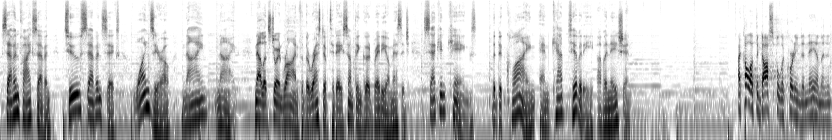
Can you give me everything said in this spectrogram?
757 276 1099. Now let's join Ron for the rest of today's Something Good radio message 2 Kings, the decline and captivity of a nation. I call it the gospel according to Naaman, and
